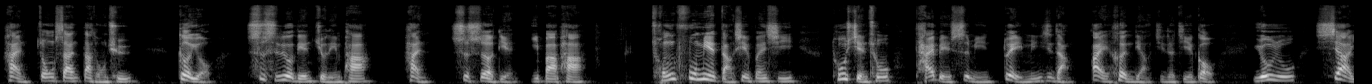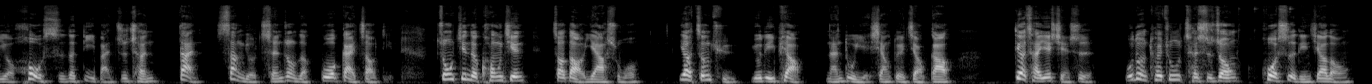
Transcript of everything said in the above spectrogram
和中山大同区，各有四十六点九零趴和四十二点一八趴。从负面党性分析，凸显出台北市民对民进党爱恨两极的结构，犹如下有厚实的地板支撑，但上有沉重的锅盖罩顶，中间的空间遭到压缩，要争取游离票难度也相对较高。调查也显示，不论推出陈时中或是林佳龙。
